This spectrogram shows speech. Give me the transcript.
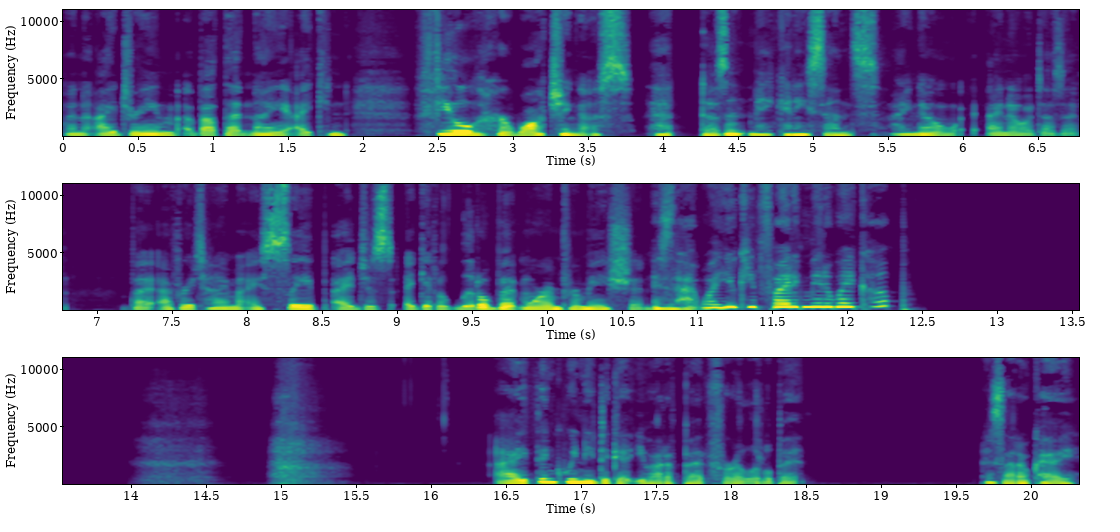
When I dream about that night, I can feel her watching us. That doesn't make any sense. I know, I know it doesn't. But every time I sleep, I just I get a little bit more information. Is that why you keep fighting me to wake up? I think we need to get you out of bed for a little bit. Is that okay?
